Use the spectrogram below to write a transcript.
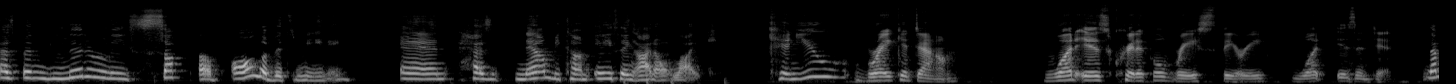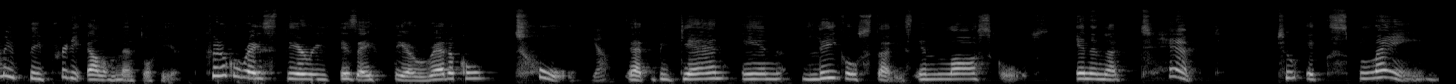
has been literally sucked of all of its meaning and has now become anything I don't like. Can you break it down? What is critical race theory? What isn't it? Let me be pretty elemental here. Critical race theory is a theoretical tool yep. that began in legal studies, in law schools, in an attempt to explain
